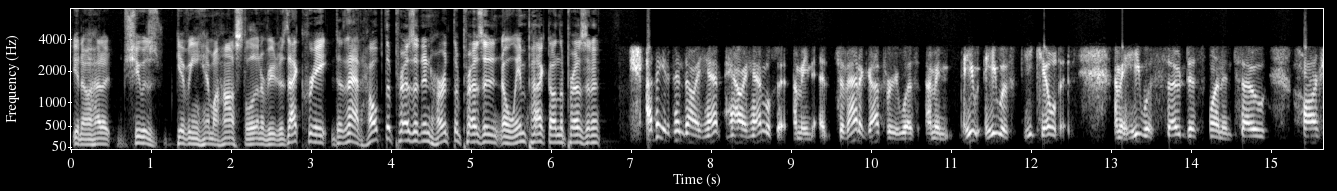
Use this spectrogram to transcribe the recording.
you know, had she was giving him a hostile interview. Does that create? Does that help the president? Hurt the president? No impact on the president? I think it depends how he ha- how he handles it. I mean, uh, Savannah Guthrie was. I mean, he he was he killed it. I mean, he was so disciplined and so harsh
